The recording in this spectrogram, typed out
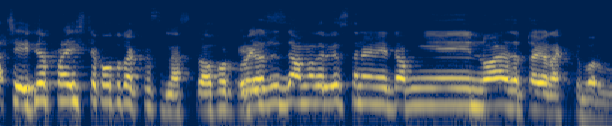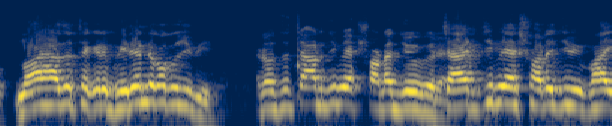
আচ্ছা এটার প্রাইসটা কত রাখতেছেন আজকে অফার এটা প্রাইস যদি আমাদের কাছে নেন এটা আমি নয় হাজার টাকা রাখতে পারব। নয় হাজার টাকার ভেরিয়েন্টে কত জিবি এটা হচ্ছে চার জিবি একশো আঠাশ জিবি চার জিবি একশো আড়াই জিবি ভাই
